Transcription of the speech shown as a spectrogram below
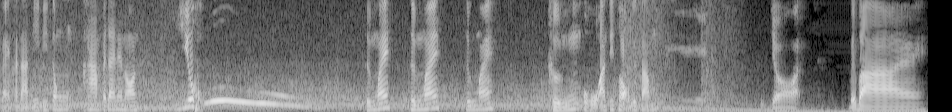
แรงขนาดนี้นี่ต้องข้ามไปได้แน่นอนยูฮูถึงไหม ถึงไหม ถึงไหม ถึง โอ้โห อันที่สองด้วยซ้ำ ยอด บ๊ายบาย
